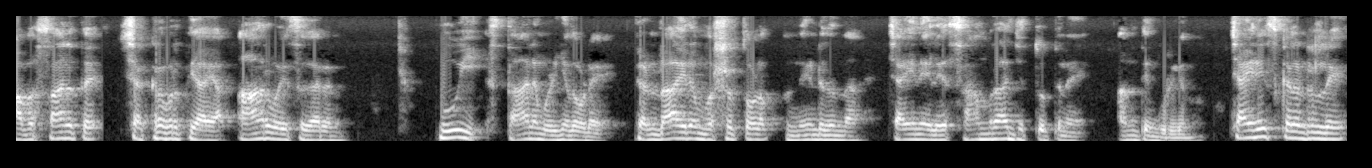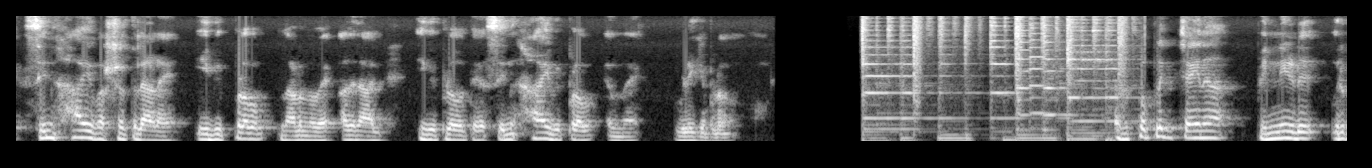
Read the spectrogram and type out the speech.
അവസാനത്തെ ചക്രവർത്തിയായ ആറു വയസ്സുകാരൻ പൂയി സ്ഥാനമൊഴിഞ്ഞതോടെ രണ്ടായിരം വർഷത്തോളം നീണ്ടുനിന്ന ചൈനയിലെ സാമ്രാജ്യത്വത്തിന് അന്ത്യം കുറിക്കുന്നു ചൈനീസ് കലണ്ടറിലെ സിൻഹായ് വർഷത്തിലാണ് ഈ വിപ്ലവം നടന്നത്. അതിനാൽ ഈ വിപ്ലവത്തെ സിൻഹായ് വിപ്ലവം എന്ന് വിളിക്കപ്പെടുന്നു. റിപ്പബ്ലിക് ചൈന പിന്നീട് ഒരു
